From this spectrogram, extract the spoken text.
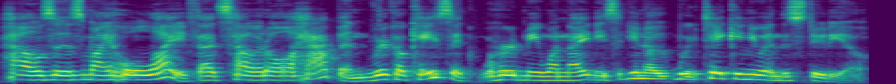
houses my whole life. That's how it all happened. Ric Ocasek heard me one night and he said, "You know, we're taking you in the studio."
